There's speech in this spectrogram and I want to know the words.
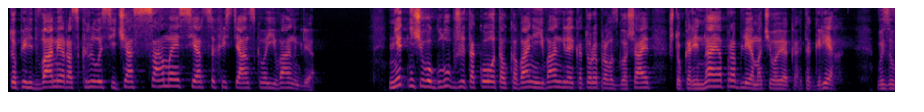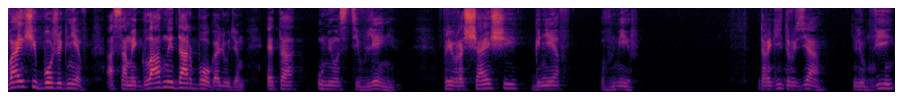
то перед вами раскрылось сейчас самое сердце христианского Евангелия. Нет ничего глубже такого толкования Евангелия, которое провозглашает, что коренная проблема человека – это грех, вызывающий Божий гнев, а самый главный дар Бога людям – это умилостивление превращающий гнев в мир. Дорогие друзья, любви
